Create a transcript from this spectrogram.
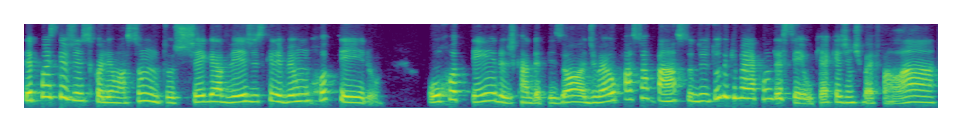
Depois que a gente escolher um assunto, chega a vez de escrever um roteiro. O roteiro de cada episódio é o passo a passo de tudo que vai acontecer, o que é que a gente vai falar,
